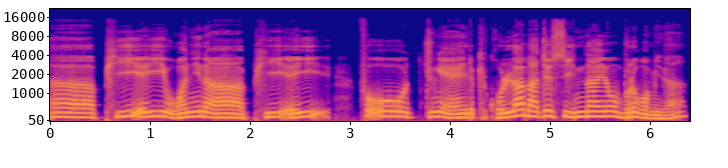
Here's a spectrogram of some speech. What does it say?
아, BA1이나 BA4 중에 이렇게 골라 맞을 수 있나요? 물어봅니다.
